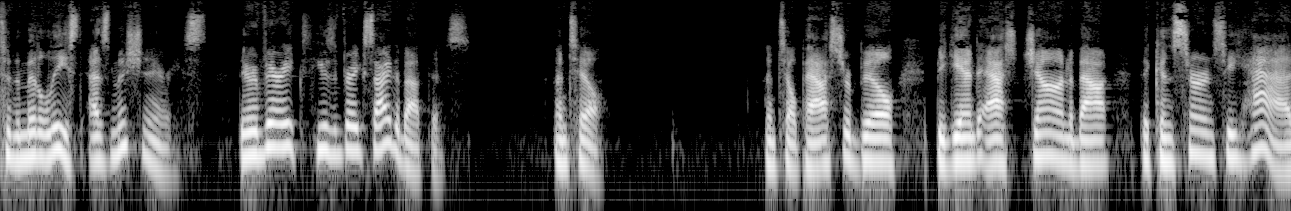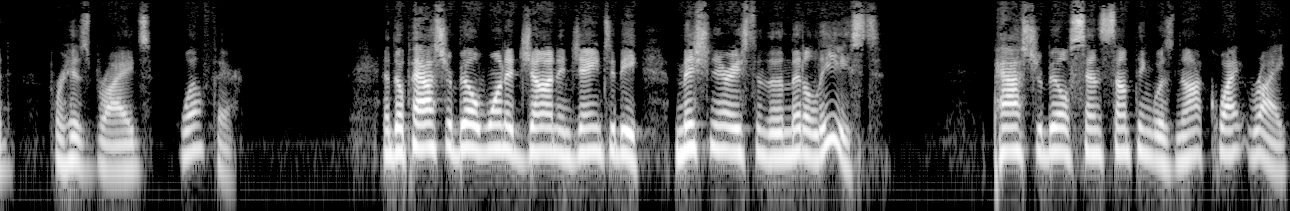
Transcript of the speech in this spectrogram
to the Middle East as missionaries. They were very, he was very excited about this until, until Pastor Bill began to ask John about the concerns he had for his bride's welfare. And though Pastor Bill wanted John and Jane to be missionaries to the Middle East, Pastor Bill sensed something was not quite right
